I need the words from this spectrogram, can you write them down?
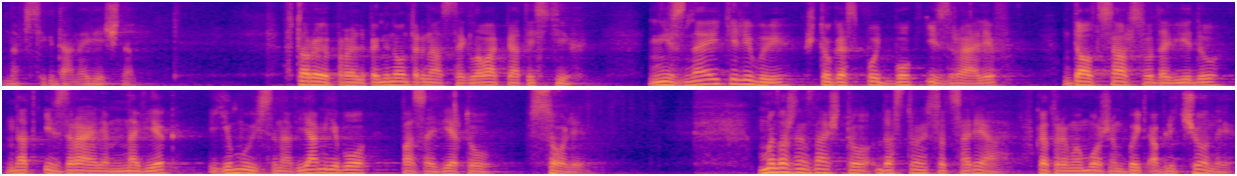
навсегда, навечно. Второе, Паралипоменон, 13 глава, 5 стих. «Не знаете ли вы, что Господь Бог Израилев дал царство Давиду над Израилем навек, ему и сыновьям его по завету соли?» Мы должны знать, что достоинство царя, в мы можем быть облечены,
